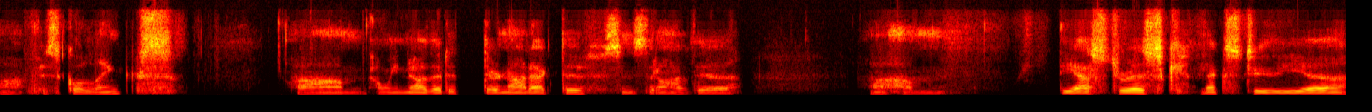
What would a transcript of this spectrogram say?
uh, physical links. Um, and we know that it, they're not active since they don't have the um, the asterisk next to the uh,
